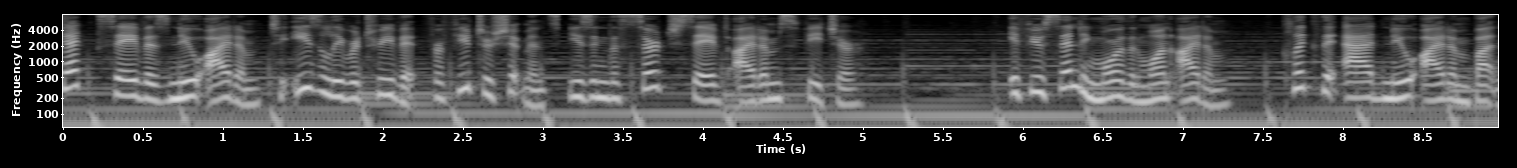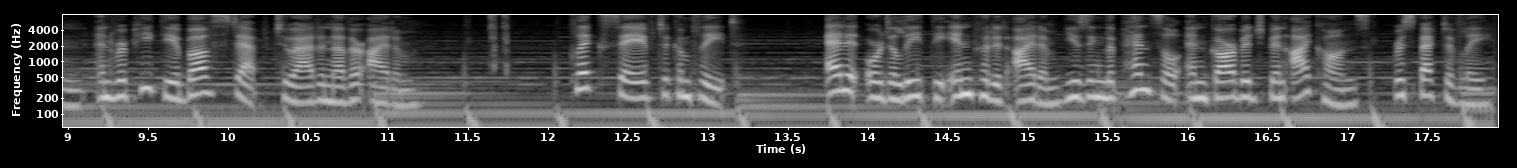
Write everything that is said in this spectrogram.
Check Save as New Item to easily retrieve it for future shipments using the Search Saved Items feature. If you're sending more than one item, click the Add New Item button and repeat the above step to add another item. Click Save to complete. Edit or delete the inputted item using the pencil and garbage bin icons, respectively.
